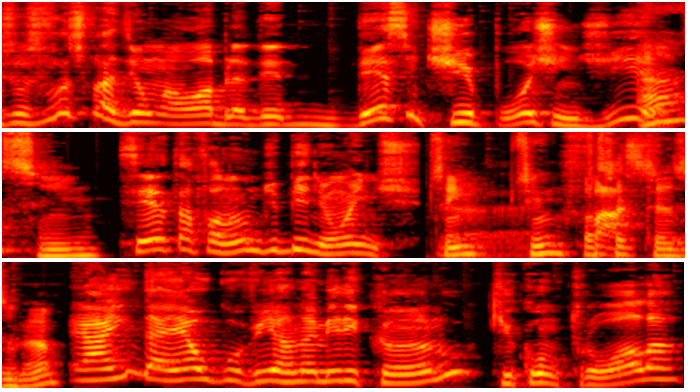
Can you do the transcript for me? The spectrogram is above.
se você fosse fazer uma obra de, desse tipo hoje em dia, ah, sim. você está falando de bilhões. Sim, é, sim, com fácil, certeza. Né? Ainda é o governo americano que controla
